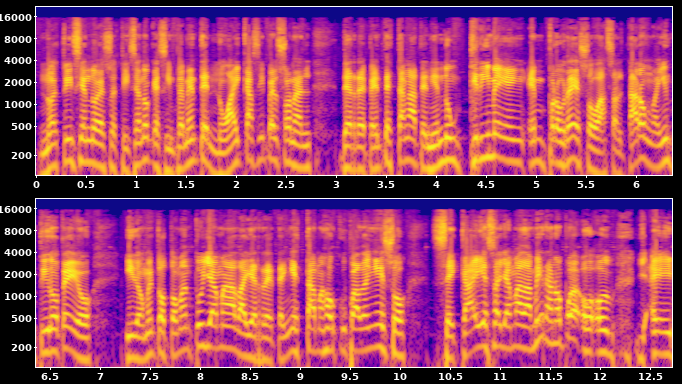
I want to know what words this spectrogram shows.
no estoy diciendo eso, estoy diciendo que simplemente no hay casi personal, de repente están atendiendo un crimen en, en progreso, asaltaron, hay un tiroteo y de momento toman tu llamada y el retén está más ocupado en eso, se cae esa llamada, mira, no puedo, o, o, eh,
